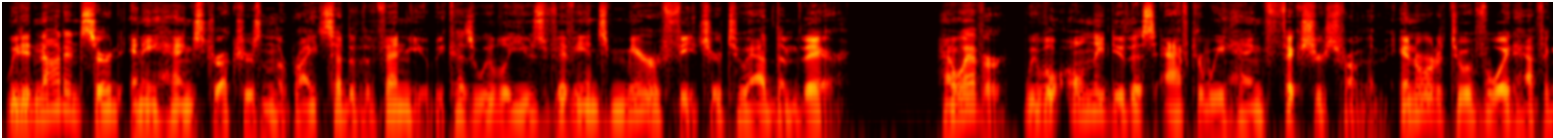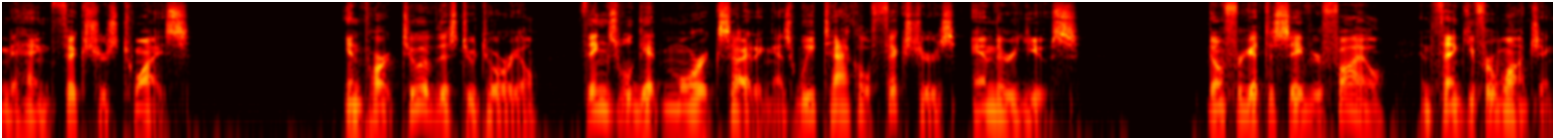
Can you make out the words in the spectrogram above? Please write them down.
We did not insert any hang structures on the right side of the venue because we will use Vivien's mirror feature to add them there. However, we will only do this after we hang fixtures from them in order to avoid having to hang fixtures twice. In part 2 of this tutorial, things will get more exciting as we tackle fixtures and their use. Don't forget to save your file, and thank you for watching.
